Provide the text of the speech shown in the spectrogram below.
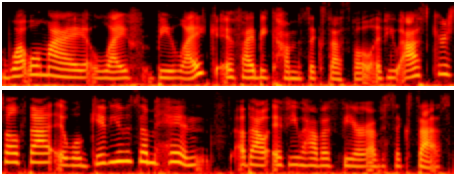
what will my life be like if I become successful? If you ask yourself that, it will give you some hints about if you have a fear of success.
